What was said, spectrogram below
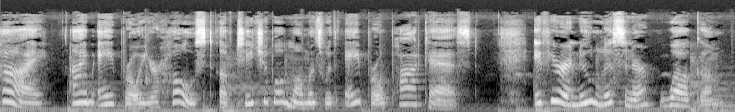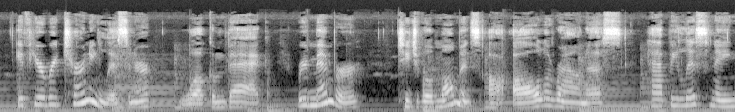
Hi, I'm April, your host of Teachable Moments with April podcast. If you're a new listener, welcome. If you're a returning listener, welcome back. Remember, teachable moments are all around us. Happy listening.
